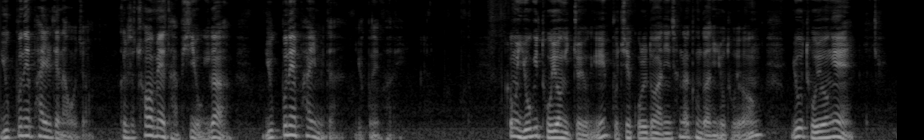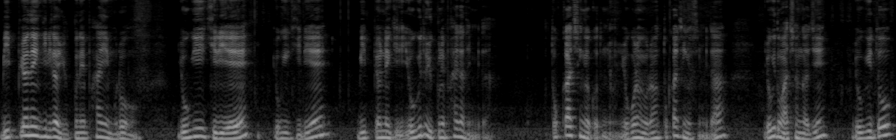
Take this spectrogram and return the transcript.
6분의 파일 때 나오죠. 그래서 처음에 답이 여기가 6분의 파입니다. 6분의 파이. 그러면 여기 도형 있죠, 여기 부채꼴도 아닌 삼각형도 아닌 요 도형. 요 도형의 밑변의 길이가 6분의 파이므로 여기 길이에 여기 길이에 밑변의 길이 여기도 6분의 파이가 됩니다. 똑같이 생겼거든요. 요거랑 요거랑 똑같이 생겼습니다. 여기도 마찬가지. 여기도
